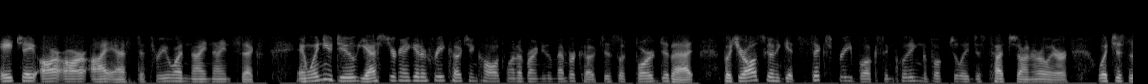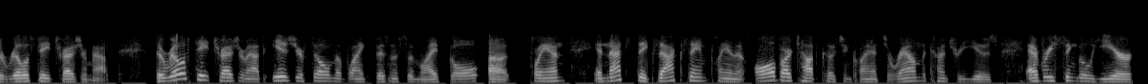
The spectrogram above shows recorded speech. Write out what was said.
H A R R I S to 31996. And when you do, yes, you're going to get a free coaching call with one of our new member coaches. Look forward to that. But you're also going to get six free books, including the book Julie just touched on earlier, which is the Real Estate Treasure Map. The real estate treasure map is your fill in the blank business and life goal uh, plan, and that's the exact same plan that all of our top coaching clients around the country use every single year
